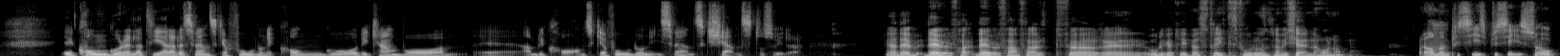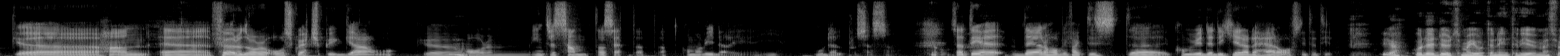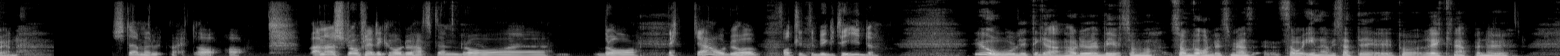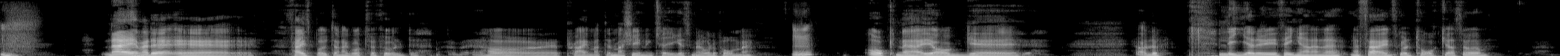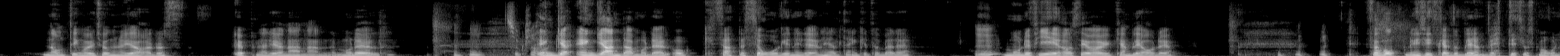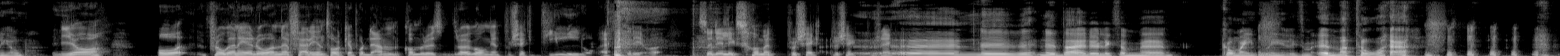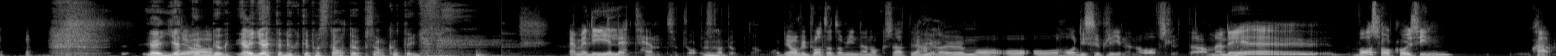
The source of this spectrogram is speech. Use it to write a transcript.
Eh, Kongo-relaterade svenska fordon i Kongo. Det kan vara eh, amerikanska fordon i svensk tjänst och så vidare. Ja, det är, det är, väl, det är väl framförallt för eh, olika typer av stridsfordon som vi känner honom. Ja, men precis, precis. Ja. Och eh, han eh, föredrar att scratchbygga och eh, mm. har en intressanta sätt att, att komma vidare i, i modellprocessen. Så att det, där har vi faktiskt, eh, kommer vi dedikera det här avsnittet till. Ja, och det är du som har gjort en intervju med Sven. Stämmer utmärkt, ja. ja. Annars då Fredrik, har du haft en bra, eh, bra vecka och du har fått lite byggtid? Jo, lite grann har du blivit som, som vanligt som jag sa innan vi satte på räckknappen nu. Mm. Nej, men det är färgsprutan har gått för fullt. Har primat en maskinenkriget som jag håller på med. Mm. Och när jag, eh, ja då kliade det i fingrarna när, när färgen skulle torka så någonting var jag tvungen att göra. Då öppnade jag en annan modell. Såklart. En, en Gundam-modell och satte sågen i den helt enkelt och började mm. modifiera och se vad det kan bli av det. Förhoppningsvis ska det bli något vettigt så småningom. Ja, och frågan är då när färgen torkar på den, kommer du dra igång ett projekt till då efter det? Så det är liksom ett projekt, projekt, projekt. Uh, nu, nu börjar du liksom uh, komma in på min liksom, ömma tå här. jag, är jättedukt, ja. jag är jätteduktig på att starta upp saker och ting. Nej, men det är lätt hänt såklart att starta mm. upp dem. Och det har vi pratat om innan också, att det handlar ju om att, att, att, ha disciplinen och avsluta dem. Men det är, var sak har ju sin charm.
